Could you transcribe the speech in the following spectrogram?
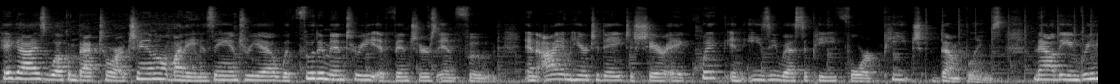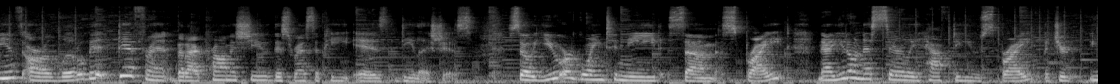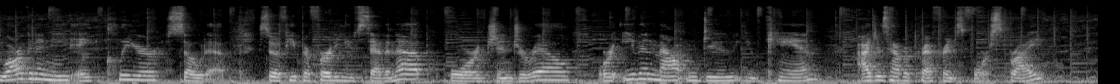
Hey guys, welcome back to our channel. My name is Andrea with Foodamentary Adventures in Food, and I am here today to share a quick and easy recipe for peach dumplings. Now the ingredients are a little bit different, but I promise you this recipe is delicious. So you are going to need some Sprite. Now you don't necessarily have to use Sprite, but you're, you are gonna need a clear soda. So if you prefer to use 7-Up or ginger ale or even Mountain Dew, you can can. I just have a preference for Sprite.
